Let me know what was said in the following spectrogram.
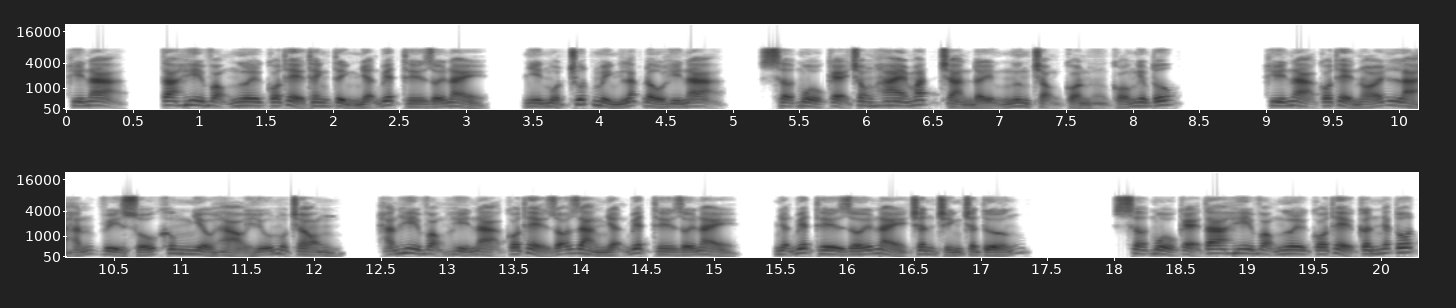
Khi nạ, ta hy vọng ngươi có thể thanh tỉnh nhận biết thế giới này, nhìn một chút mình lắc đầu hy nạ, sợ mổ kẹ trong hai mắt tràn đầy ngưng trọng còn có nghiêm túc. Hy nạ có thể nói là hắn vì số không nhiều hảo hữu một trong, hắn hy vọng hy nạ có thể rõ ràng nhận biết thế giới này, nhận biết thế giới này chân chính chân tướng. Sợ mổ kẻ ta hy vọng ngươi có thể cân nhắc tốt,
